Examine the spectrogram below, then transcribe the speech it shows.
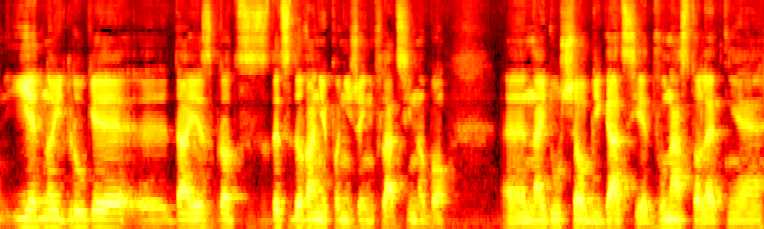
Jedno i drugie daje zwrot zdecydowanie poniżej inflacji, no bo najdłuższe obligacje 12-letnie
